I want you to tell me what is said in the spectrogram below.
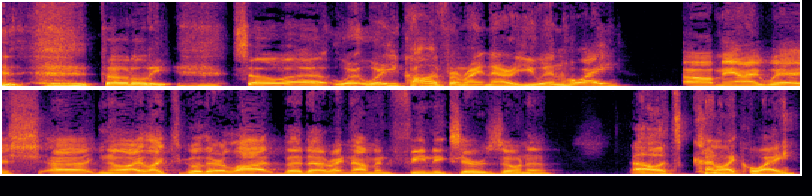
totally. So uh, where, where are you calling from right now? Are you in Hawaii? Oh man, I wish. Uh, you know, I like to go there a lot, but uh, right now I'm in Phoenix, Arizona, Oh, it's kind of like Hawaii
